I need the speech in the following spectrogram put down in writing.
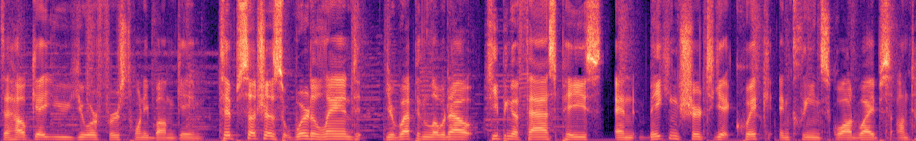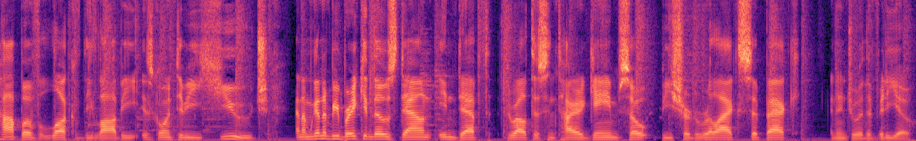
to help get you your first 20 bomb game. Tips such as where to land, your weapon loadout, keeping a fast pace, and making sure to get quick and clean squad wipes on top of luck of the lobby is going to be huge. And I'm going to be breaking those down in depth throughout this entire game, so be sure to relax, sit back, and enjoy the video.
